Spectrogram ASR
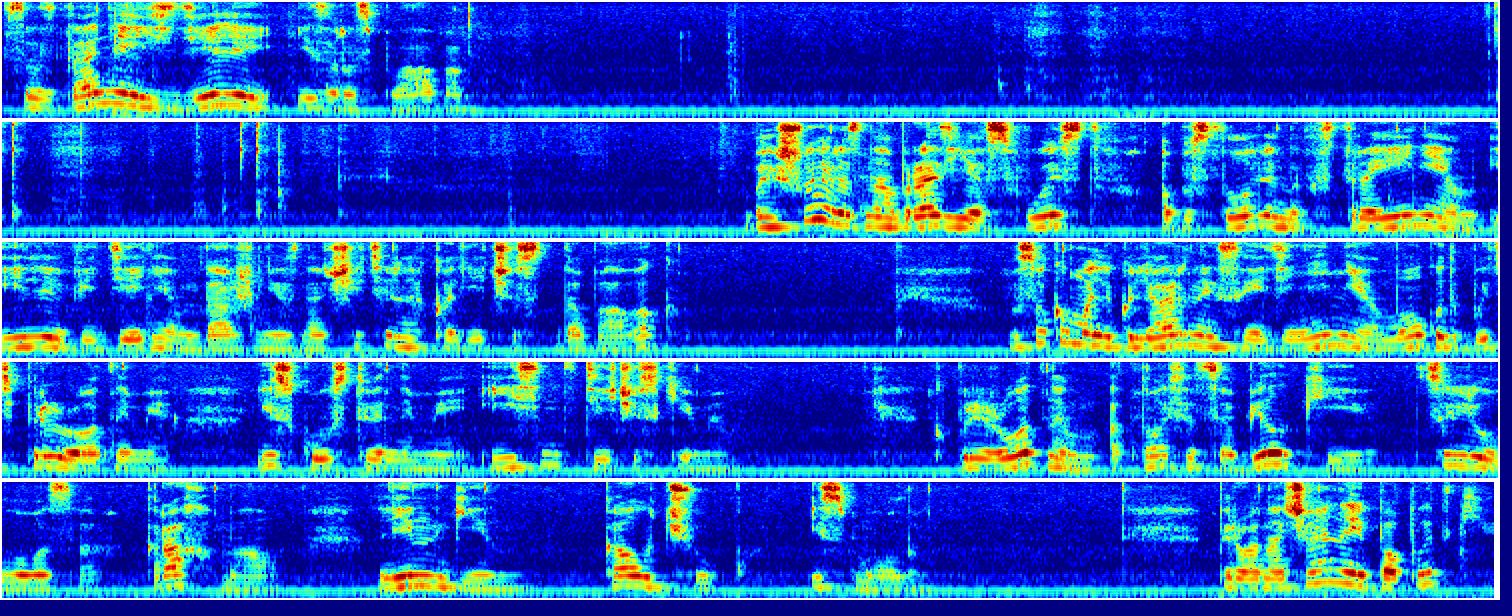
создание изделий из расплава, Большое разнообразие свойств, обусловленных строением или введением даже незначительных количеств добавок. Высокомолекулярные соединения могут быть природными, искусственными и синтетическими – к природным относятся белки, целлюлоза, крахмал, лингин, каучук и смолы. Первоначальные попытки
